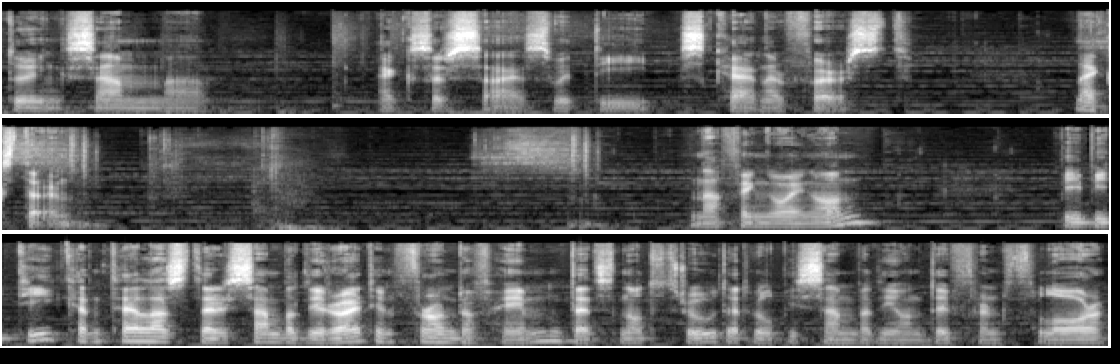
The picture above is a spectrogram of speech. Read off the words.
doing some uh, exercise with the scanner first. Next turn. Nothing going on. BBT can tell us there is somebody right in front of him. That's not true. That will be somebody on different floor.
